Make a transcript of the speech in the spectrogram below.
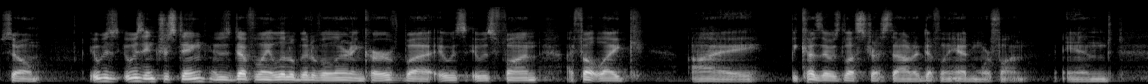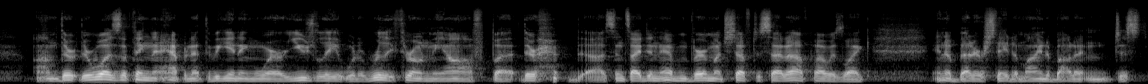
So it was it was interesting. It was definitely a little bit of a learning curve, but it was it was fun. I felt like I because I was less stressed out, I definitely had more fun and um, there, there was a thing that happened at the beginning where usually it would have really thrown me off, but there, uh, since I didn't have very much stuff to set up, I was like in a better state of mind about it, and just,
